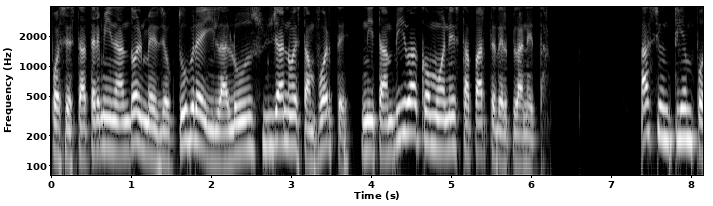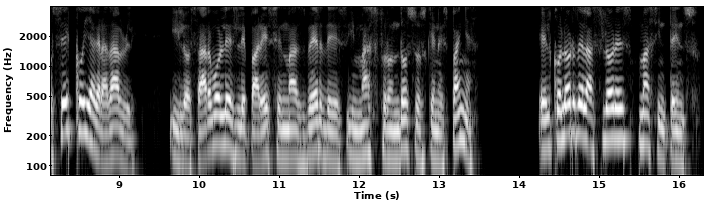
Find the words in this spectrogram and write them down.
pues está terminando el mes de octubre y la luz ya no es tan fuerte, ni tan viva como en esta parte del planeta. Hace un tiempo seco y agradable, y los árboles le parecen más verdes y más frondosos que en España el color de las flores más intenso.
